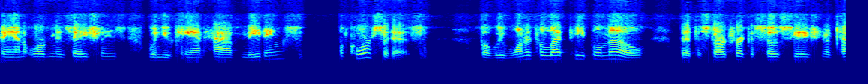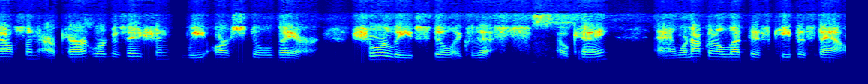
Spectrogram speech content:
fan organizations when you can't have meetings? Of course it is. But we wanted to let people know that the Star Trek Association of Towson, our parent organization, we are still there. Shore Leave still exists, okay? And we're not going to let this keep us down.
